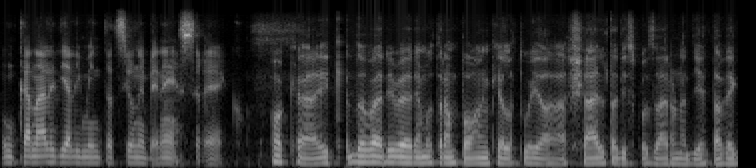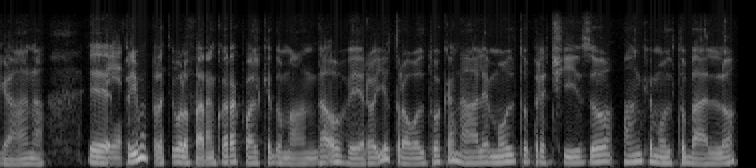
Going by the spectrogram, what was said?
un canale di alimentazione e benessere, ecco. Ok, dove arriveremo tra un po' anche alla tua scelta di sposare una dieta vegana. E prima però ti volevo fare ancora qualche domanda, ovvero io trovo il tuo canale molto preciso, anche molto bello.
